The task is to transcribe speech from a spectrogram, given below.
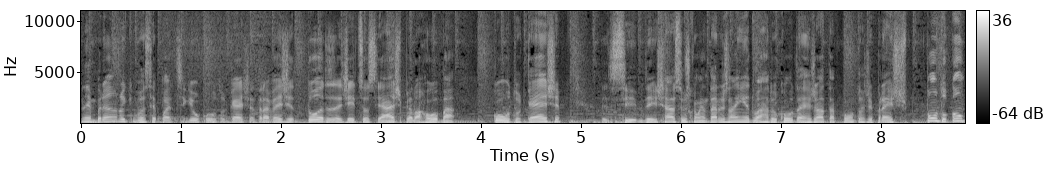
Lembrando que você pode seguir o CoutoCast através de todas as redes sociais pelo arroba CoutoCast. Se deixar seus comentários lá em eduardocoutorj.wordpress.com.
